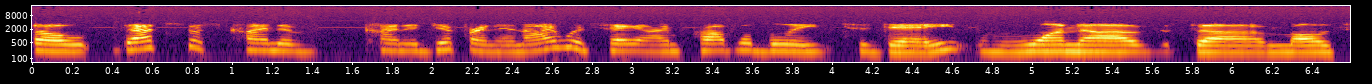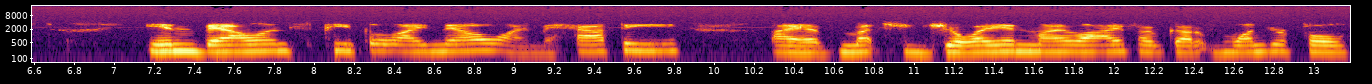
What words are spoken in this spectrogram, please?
So that's just kind of kind of different. And I would say I'm probably today one of the most imbalanced people I know. I'm happy. I have much joy in my life. I've got wonderful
